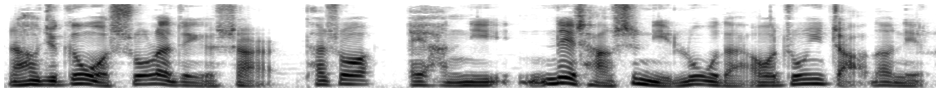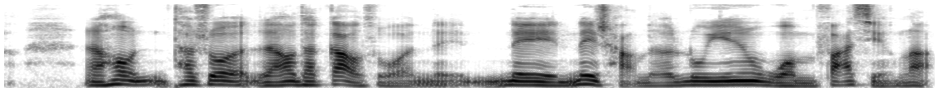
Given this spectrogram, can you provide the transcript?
然后就跟我说了这个事儿。他说：“哎呀，你那场是你录的，我终于找到你了。”然后他说，然后他告诉我，那那那场的录音我们发行了，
